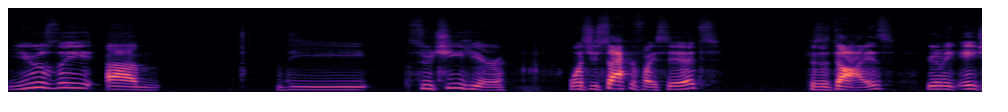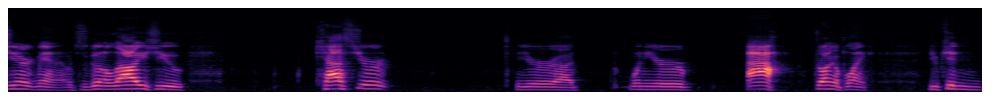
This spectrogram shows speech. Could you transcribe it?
use the um, the Su-Chi here, once you sacrifice it, because it dies, you're going to make eight generic mana, which is going to allow you to cast your your uh, when you're ah drawing a blank, you can.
